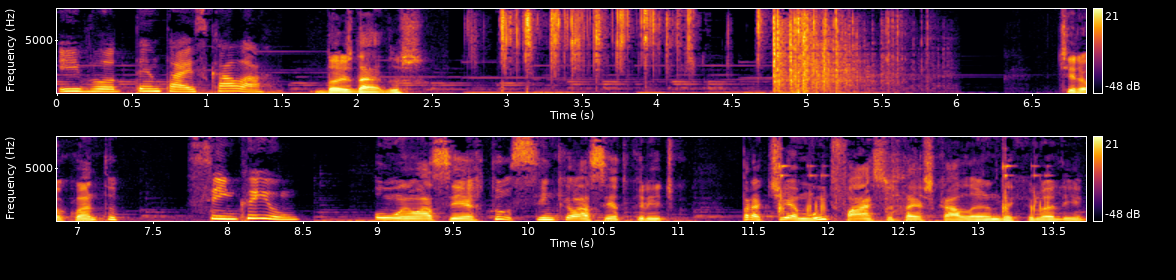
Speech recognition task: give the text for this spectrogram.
E vou tentar escalar. Dois dados. Tirou quanto? 5 e 1. Um. Um é um acerto, 5 é um acerto crítico. Pra ti é muito fácil estar tá escalando aquilo ali.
